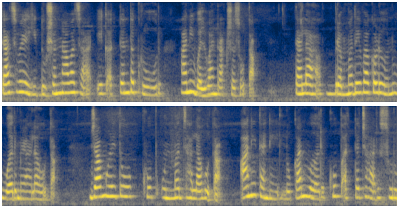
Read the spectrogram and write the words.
त्याचवेळी दूषण नावाचा एक अत्यंत क्रूर आणि बलवान राक्षस होता. त्याला ब्रह्मदेवाकडून वर मिळाला होता ज्यामुळे तो खूप उन्मत झाला होता आणि त्याने लोकांवर खूप अत्याचार सुरू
